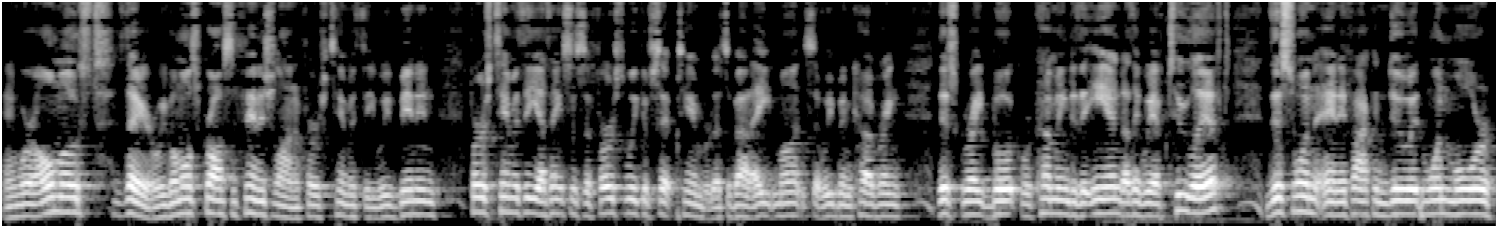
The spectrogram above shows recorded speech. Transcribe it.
And we're almost there. We've almost crossed the finish line of 1 Timothy. We've been in 1 Timothy, I think, since the first week of September. That's about eight months that we've been covering this great book. We're coming to the end. I think we have two left. This one, and if I can do it, one more,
